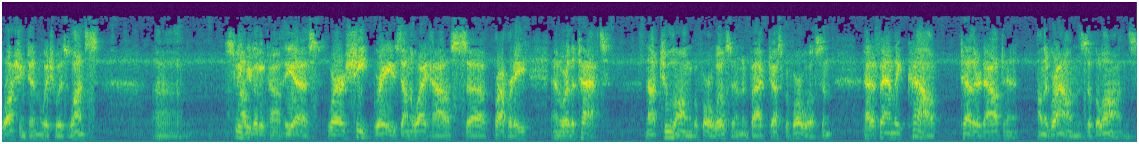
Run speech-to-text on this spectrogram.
Washington, which was once uh, Sleepy little town. Yes, where sheep grazed on the White House uh, property and where the Tafts, not too long before Wilson, in fact just before Wilson, had a family cow tethered out on the grounds of the lawns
